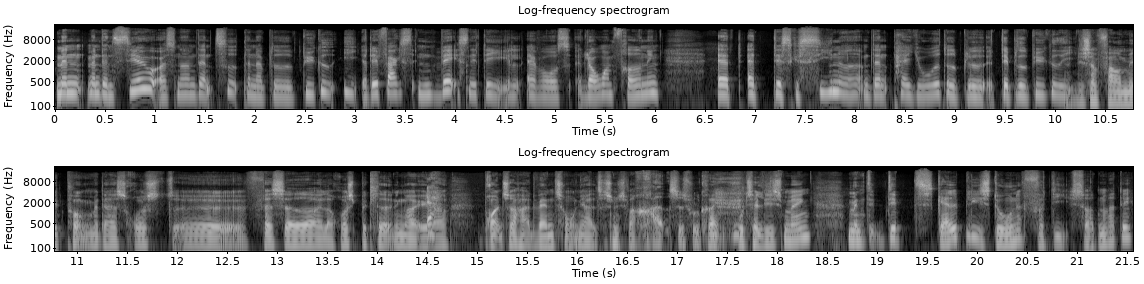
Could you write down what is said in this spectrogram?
Men, men den siger jo også noget om den tid, den er blevet bygget i, og det er faktisk en væsentlig del af vores lov om fredning, at, at det skal sige noget om den periode, det er blevet, det er blevet bygget i. Ligesom Farve Midtpunkt med deres rustfacader, øh, eller rustbeklædninger, ja. eller Brøndshøj har et vandtårn, jeg altid synes var redselsfuldt grim brutalisme, ikke? Men det, det skal blive stående, fordi sådan var det.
